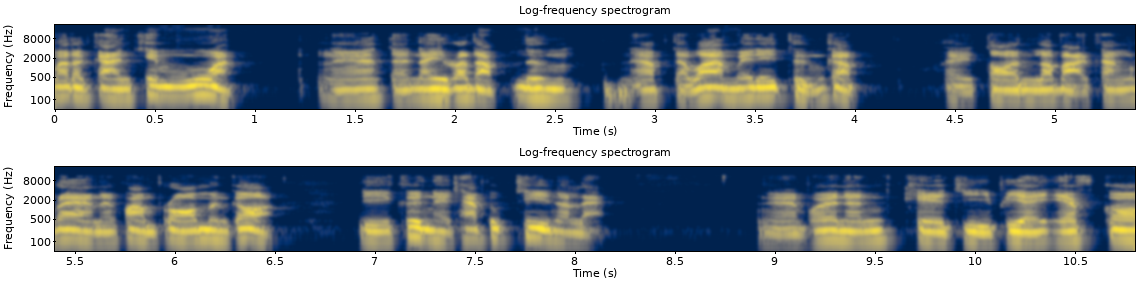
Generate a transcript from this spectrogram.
มาตรการเข้มงวดนะแต่ในระดับหนึ่งนะครับ แต่ว่าไม่ได้ถึงกับไอตอนระบาดครั้งแรกนะความพร้อมมันก็ดีขึ้นในแทบทุกที่นั่นแหละนะเพราะฉะนั้น KTPIF ก็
